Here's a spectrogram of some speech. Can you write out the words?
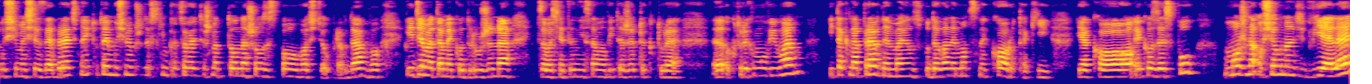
musimy się zebrać, no i tutaj musimy przede wszystkim pracować też nad tą naszą zespołowością, prawda? Bo jedziemy tam jako drużyna, co właśnie te niesamowite rzeczy, które, e, o których mówiłam, i tak naprawdę mając zbudowany mocny core taki jako, jako zespół, można osiągnąć wiele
